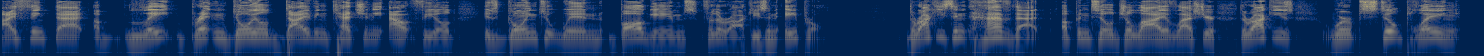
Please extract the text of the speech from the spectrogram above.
I think that a late Brenton Doyle diving catch in the outfield is going to win ball games for the Rockies in April. The Rockies didn't have that up until July of last year. The Rockies were still playing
